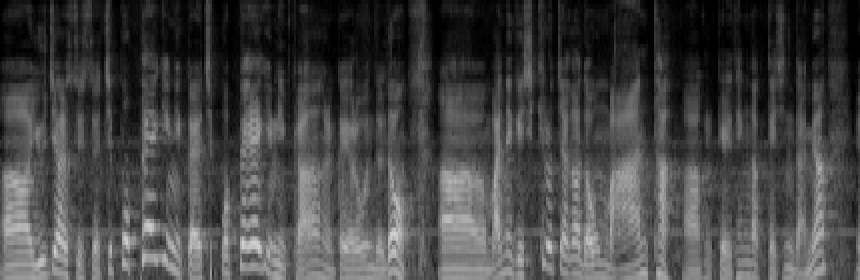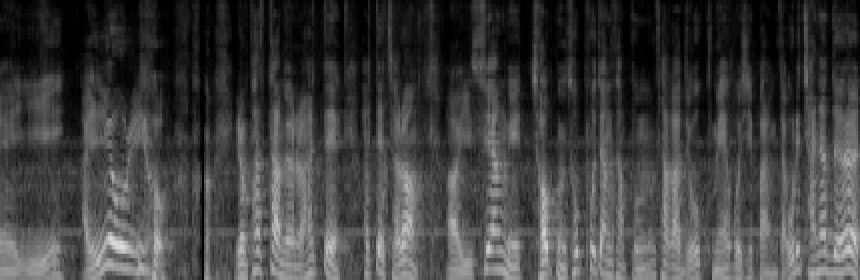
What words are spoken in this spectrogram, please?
어, 유지할 수 있어요. 지퍼백이니까요. 지퍼백이니까 그러니까 여러분들도 어, 만약에 10kg짜리가 너무 많다 아, 그렇게 생각되신다면 예, 이 알리올리오 이런 파스타 면을 할 때 할 때처럼 어, 이 수양 및접 소포장 상품 사가지고 구매해 보시기 바랍니다. 우리 자녀들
